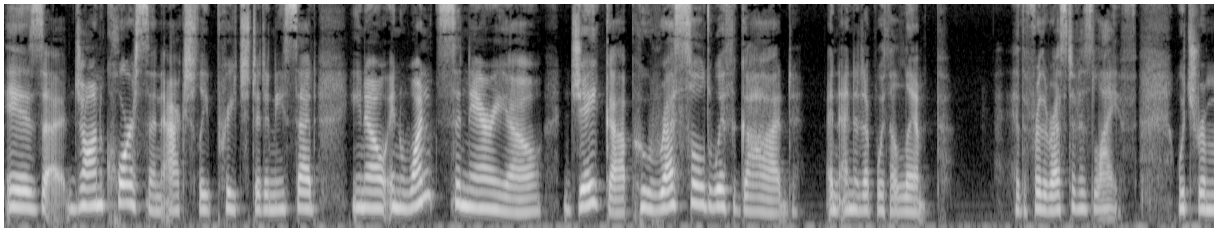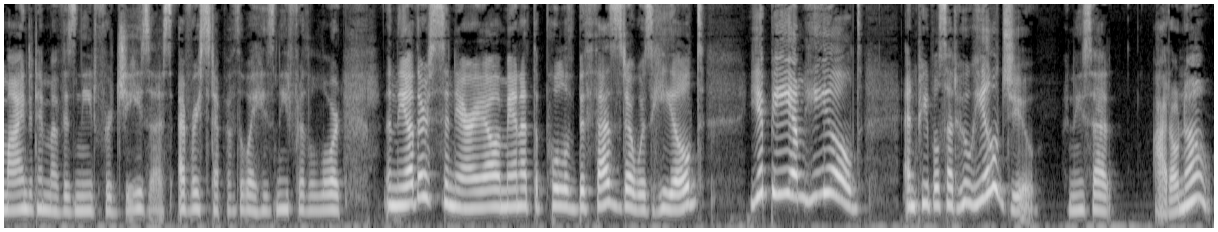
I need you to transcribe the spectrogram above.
is uh, Jon Courson actually preached it, and he said, you know, in one scenario, Jacob, who wrestled with God and ended up with a limp, for the rest of his life, which reminded him of his need for Jesus every step of the way, his need for the Lord. In the other scenario, a man at the pool of Bethesda was healed. Yippee, I'm healed. And people said, Who healed you? And he said, I don't know.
